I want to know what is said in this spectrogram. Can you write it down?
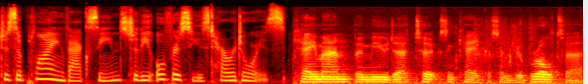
to supplying vaccines to the overseas territories. Cayman, Bermuda, Turks and Caicos, and Gibraltar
